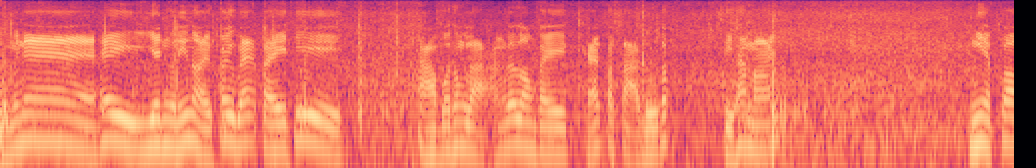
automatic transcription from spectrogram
ยังไม่แน่ให้เย็นกว่านี้หน่อย ค่อยแวะไปที่อ่าวบอทองหลางแล้วลองไปแคสประสาทดูสักสี่ห้าไม้ เงียบก็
